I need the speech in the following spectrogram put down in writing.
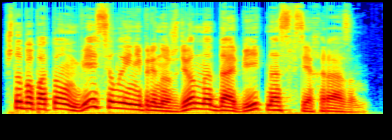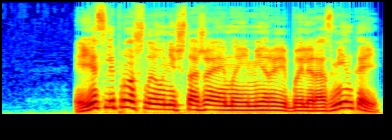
чтобы потом весело и непринужденно добить нас всех разом. И если прошлые уничтожаемые миры были разминкой,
